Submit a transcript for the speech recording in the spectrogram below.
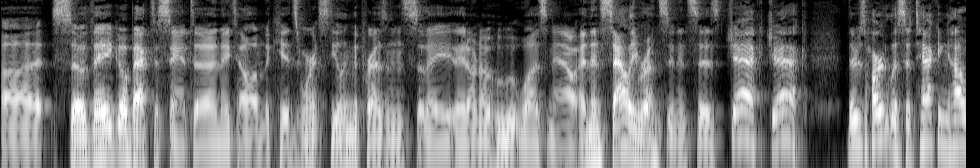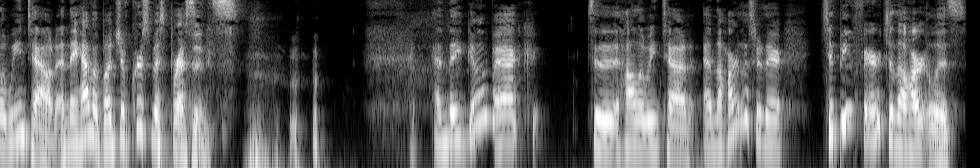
Uh, so they go back to Santa and they tell him the kids weren't stealing the presents, so they they don't know who it was now. And then Sally runs in and says, "Jack, Jack, there's Heartless attacking Halloween Town, and they have a bunch of Christmas presents." and they go back to Halloween Town, and the Heartless are there. To be fair to the Heartless,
